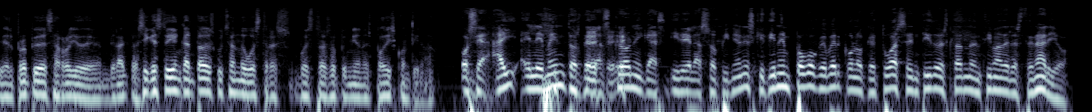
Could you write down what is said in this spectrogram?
y del propio desarrollo del acto. Así que estoy encantado escuchando vuestras, vuestras opiniones. Podéis continuar. O sea, hay elementos de las crónicas y de las opiniones que tienen poco que ver con lo que tú has sentido estando encima del escenario.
